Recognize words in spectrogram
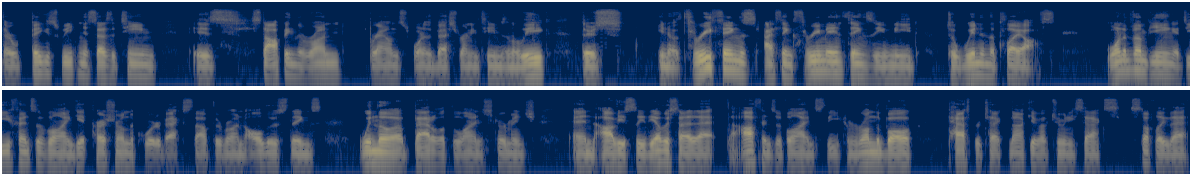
their biggest weakness as a team is stopping the run. Browns one of the best running teams in the league. There's you know three things I think three main things that you need to win in the playoffs. One of them being a defensive line, get pressure on the quarterback, stop the run, all those things, win the battle at the line of scrimmage. And obviously, the other side of that, the offensive line, so that you can run the ball, pass protect, not give up too many sacks, stuff like that.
